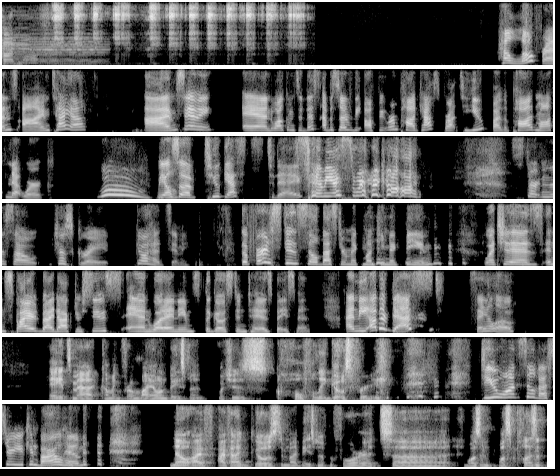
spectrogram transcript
Podmoth. Hello, friends. I'm Taya. I'm Sammy. And welcome to this episode of the Offbeat Worm podcast brought to you by the Podmoth Network. Woo! We No? also have two guests today. Sammy, I swear to God. Starting this out just great. Go ahead, Sammy. The first is Sylvester McMonkey McBean, which is inspired by Dr. Seuss and what I named the ghost in Taya's basement. And the other guest, say hello. Hey, it's Matt coming from my own basement, which is hopefully ghost free. Do you want Sylvester? You can borrow him. no, I've I've had ghosts in my basement before. It's uh it wasn't wasn't pleasant.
